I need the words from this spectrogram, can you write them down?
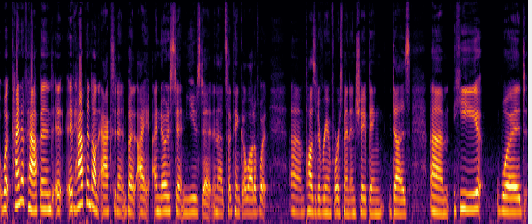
what kind of happened, it, it happened on accident, but I, I noticed it and used it. And that's, I think, a lot of what um, positive reinforcement and shaping does. Um, he would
